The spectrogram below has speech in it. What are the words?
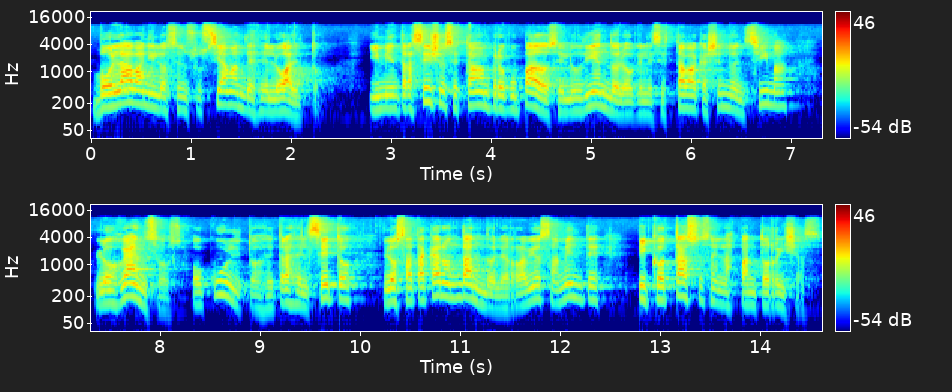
volaban y los ensuciaban desde lo alto. Y mientras ellos estaban preocupados eludiendo lo que les estaba cayendo encima, los gansos, ocultos detrás del seto, los atacaron dándole rabiosamente picotazos en las pantorrillas.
